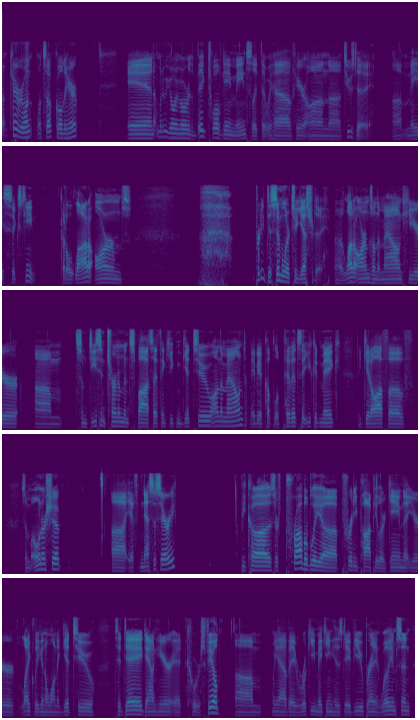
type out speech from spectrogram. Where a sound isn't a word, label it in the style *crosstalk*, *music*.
Okay, everyone, what's up? Goldy here. And I'm going to be going over the big 12 game main slate that we have here on uh, Tuesday, uh, May 16th. Got a lot of arms, *sighs* pretty dissimilar to yesterday. Uh, a lot of arms on the mound here. Um, some decent tournament spots I think you can get to on the mound. Maybe a couple of pivots that you could make to get off of some ownership uh, if necessary because there's probably a pretty popular game that you're likely going to want to get to today down here at Coors Field. Um, we have a rookie making his debut, Brandon Williamson.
